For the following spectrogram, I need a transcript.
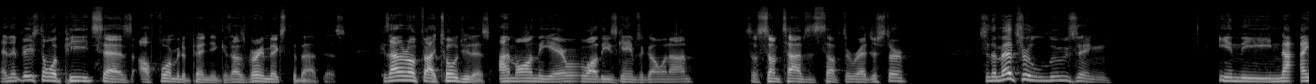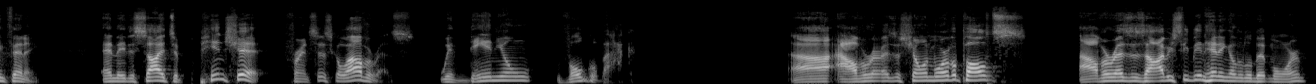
And then based on what Pete says, I'll form an opinion because I was very mixed about this. Because I don't know if I told you this. I'm on the air while these games are going on. So sometimes it's tough to register. So the Mets are losing in the ninth inning. And they decide to pinch hit Francisco Alvarez with Daniel Vogelbach. Uh, Alvarez is showing more of a pulse. Alvarez has obviously been hitting a little bit more.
